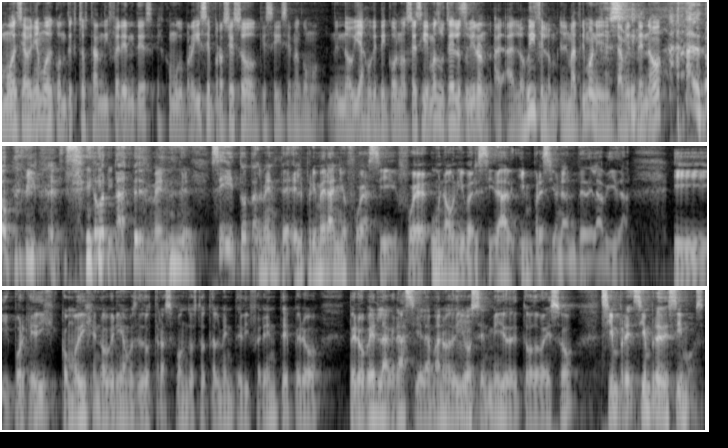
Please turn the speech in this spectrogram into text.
como decía, veníamos de contextos tan diferentes, es como que por ahí ese proceso que se dice, ¿no? Como el noviazgo que te conoces y demás, ustedes lo tuvieron a, a los bifes, lo- el matrimonio directamente, ¿no? A los bifes. Totalmente. Sí, totalmente. El primer año fue así. Fue una universidad impresionante de la vida. Y porque dije, como dije, ¿no? Veníamos de dos trasfondos totalmente diferentes, pero, pero ver la gracia y la mano de Dios en medio de todo eso, siempre, siempre decimos,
